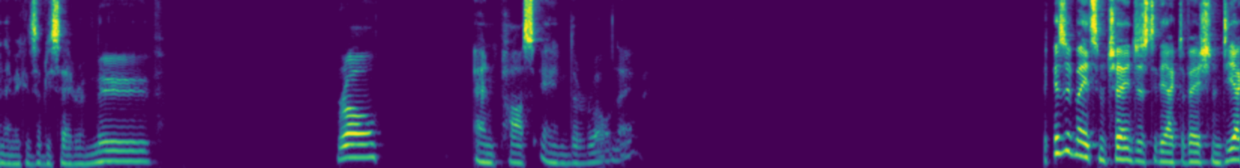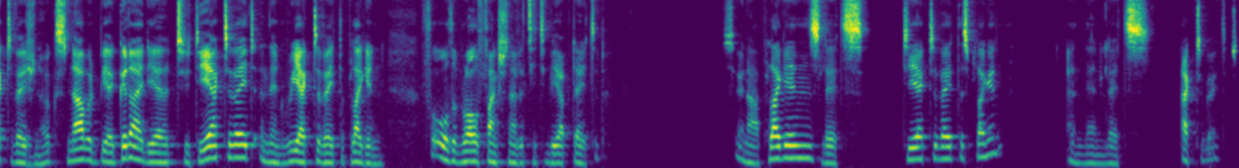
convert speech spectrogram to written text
And then we can simply say remove role and pass in the role name. Because we've made some changes to the activation and deactivation hooks, now would be a good idea to deactivate and then reactivate the plugin for all the role functionality to be updated. So in our plugins, let's deactivate this plugin and then let's activate it.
